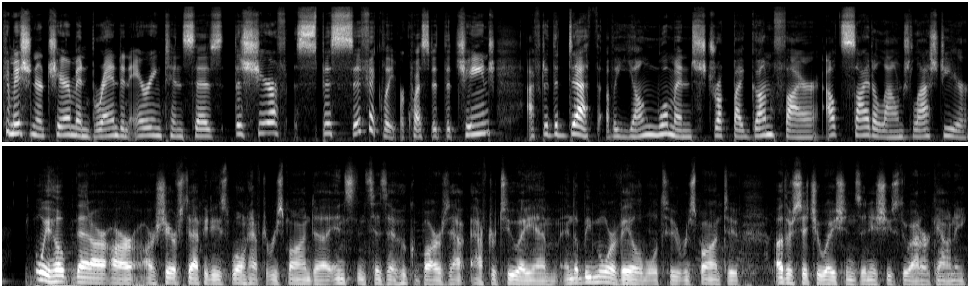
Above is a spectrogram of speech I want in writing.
Commissioner Chairman Brandon Arrington says the sheriff specifically requested the change after the death of a young woman struck by gunfire outside a lounge last year. We hope that our, our, our sheriff's deputies won't have to respond to instances at hookah bars after 2 a.m. and they'll be more available to respond to other situations and issues throughout our county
